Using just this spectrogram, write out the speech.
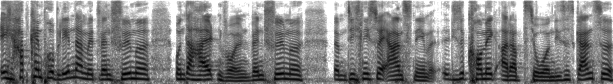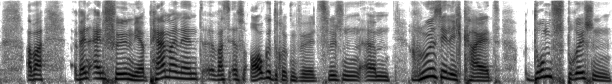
Ich habe kein Problem damit, wenn Filme unterhalten wollen, wenn Filme ähm, dich nicht so ernst nehmen. Diese Comic-Adaption, dieses Ganze. Aber wenn ein Film mir permanent äh, was aufs Auge drücken will zwischen ähm, Rührseligkeit, Dummsprüchen,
